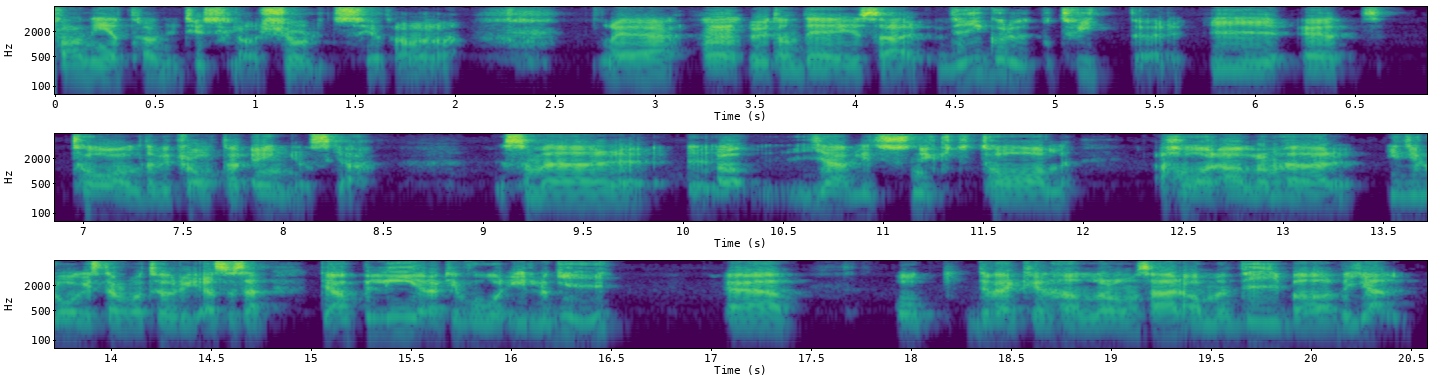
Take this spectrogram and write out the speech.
fan heter han i Tyskland, Schultz heter han väl? Eh, Mm. Utan det är ju så här, vi går ut på Twitter i ett tal där vi pratar engelska som är eh, jävligt snyggt tal, har alla de här ideologiska dramaturgi, alltså så här, det appellerar till vår ideologi eh, och det verkligen handlar om så här, ja men vi behöver hjälp.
